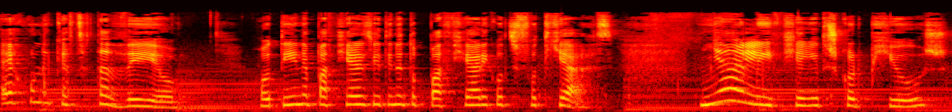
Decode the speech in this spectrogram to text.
έχουν και αυτά τα δύο. Ότι είναι παθιάρες γιατί είναι το παθιάρικο της φωτιάς. Μια αλήθεια για τους σκορπιούς,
